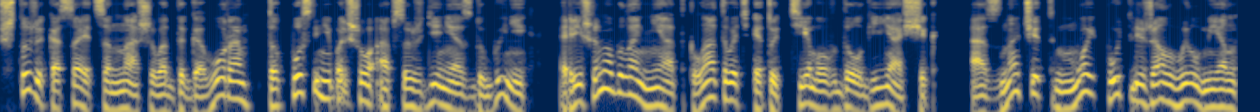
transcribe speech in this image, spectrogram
Что же касается нашего договора, то после небольшого обсуждения с Дубыней решено было не откладывать эту тему в долгий ящик, а значит, мой путь лежал в Илмен,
